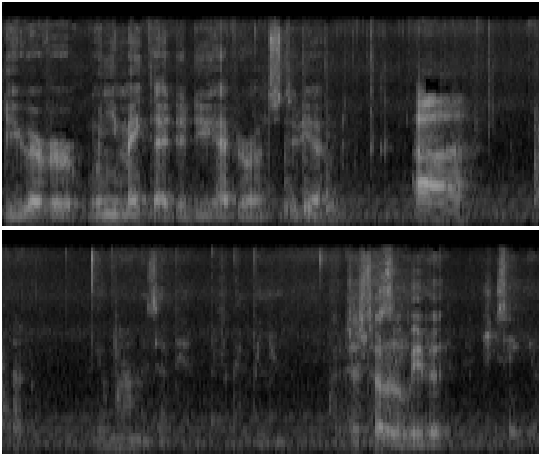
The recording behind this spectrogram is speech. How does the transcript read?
Do you ever, when you make that, do you have your own studio? Uh, Your mom is up here looking for you. Just tell her to leave it. She said you.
